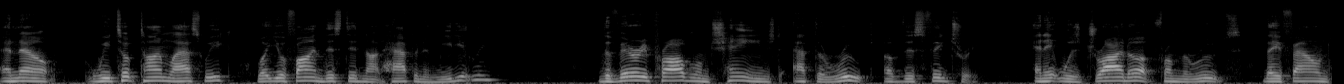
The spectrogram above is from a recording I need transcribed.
And now, we took time last week, but you'll find this did not happen immediately the very problem changed at the root of this fig tree, and it was dried up from the roots. They found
